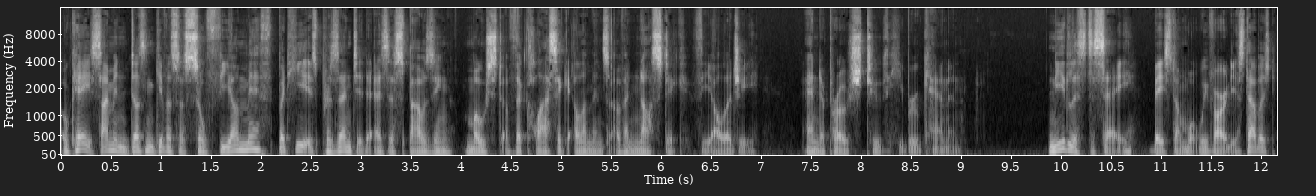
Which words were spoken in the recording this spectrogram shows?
Okay, Simon doesn't give us a Sophia myth, but he is presented as espousing most of the classic elements of a Gnostic theology and approach to the Hebrew canon. Needless to say, based on what we've already established,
